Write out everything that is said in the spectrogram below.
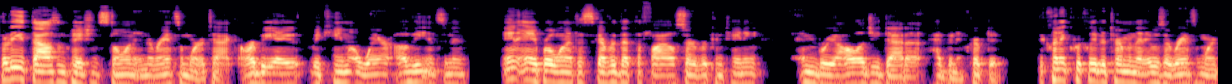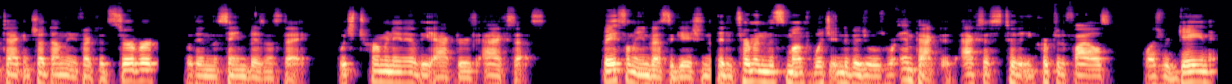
38,000 patients stolen in a ransomware attack. RBA became aware of the incident in April when it discovered that the file server containing embryology data had been encrypted. The clinic quickly determined that it was a ransomware attack and shut down the affected server within the same business day, which terminated the actor's access. Based on the investigation, they determined this month which individuals were impacted. Access to the encrypted files was regained,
